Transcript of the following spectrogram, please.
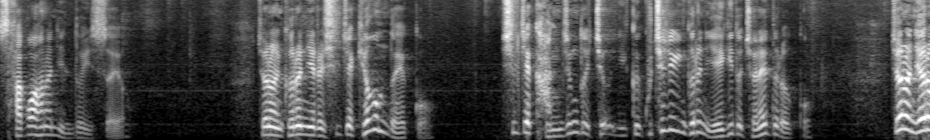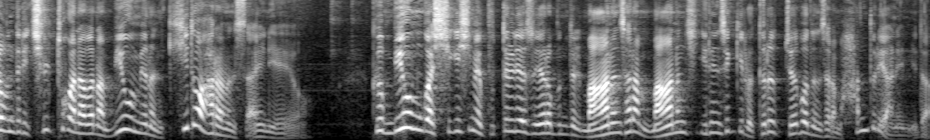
사과하는 일도 있어요. 저는 그런 일을 실제 경험도 했고 실제 감정도 그 구체적인 그런 얘기도 전해 들었고 저는 여러분들이 질투가 나거나 미우면은 기도하라는 사인이에요. 그 미움과 시기심에 붙들려서 여러분들 망하는 사람, 망하는 이런 새끼로 접어든 사람 한둘이 아닙니다.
